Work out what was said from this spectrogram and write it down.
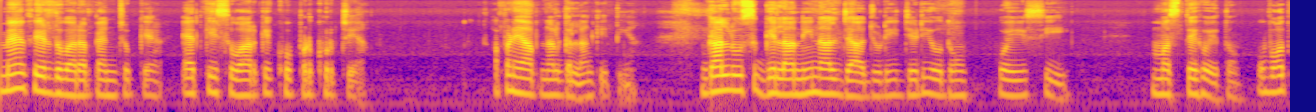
ਮੈਂ ਫੇਰ ਦੁਬਾਰਾ ਪੈਨ ਚੁੱਕਿਆ, ਐਤਕੀ ਸਵਾਰ ਕੇ ਖੋਪੜ ਖੁਰਚਿਆ। ਆਪਣੇ ਆਪ ਨਾਲ ਗੱਲਾਂ ਕੀਤੀਆਂ। ਗੱਲ ਉਸ ਗਿਲਾਨੀ ਨਾਲ ਜਾ ਜੁੜੀ ਜਿਹੜੀ ਉਦੋਂ ਹੋਈ ਸੀ, ਮਸਤੇ ਹੋਏ ਤੋਂ। ਉਹ ਬਹੁਤ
